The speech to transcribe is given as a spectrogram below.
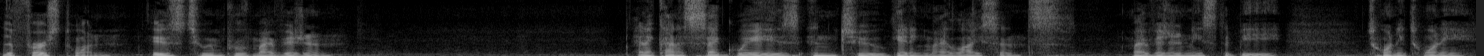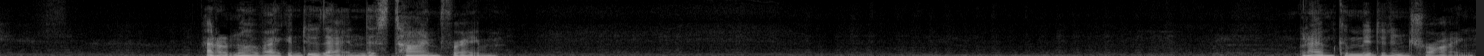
The first one is to improve my vision. And it kind of segues into getting my license. My vision needs to be 2020 I don't know if I can do that in this time frame. But I'm committed in trying.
